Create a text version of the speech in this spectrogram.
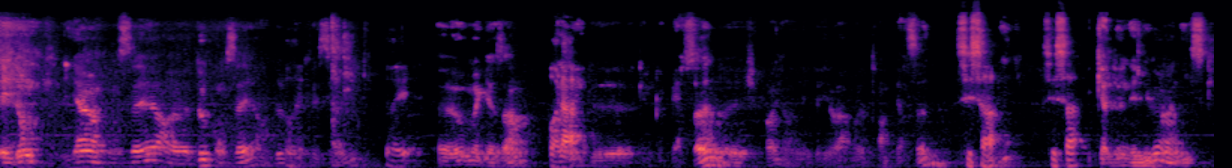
Et donc, il y a un concert, euh, deux concerts de Ouais. Ouais. euh, au magasin. Voilà, Avec euh, quelques personnes, je sais pas, il va y avoir euh, 30 personnes, c'est ça, c'est ça. qui a donné lieu à un disque.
